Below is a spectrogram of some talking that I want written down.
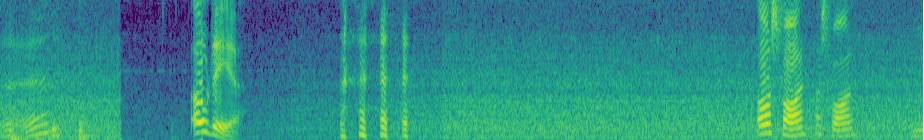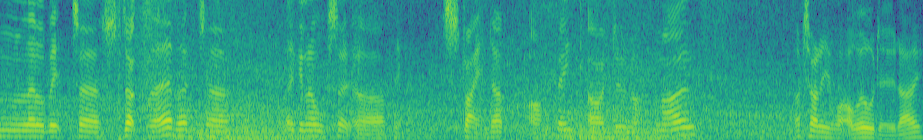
There. Oh dear! oh, that's fine, that's fine. Mm, a little bit uh, stuck there, but uh, they can also, uh, I think, straightened up, I think, I do not know. I'll tell you what I will do though.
